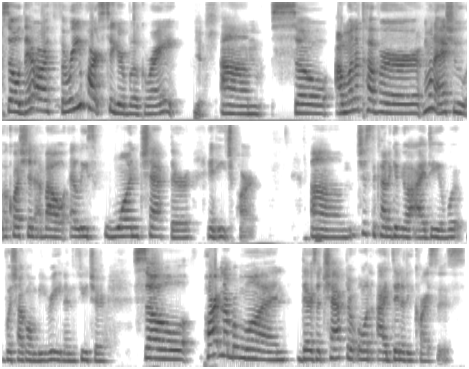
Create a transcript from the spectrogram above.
so there are three parts to your book right? Yes. um so i want to cover i want to ask you a question about at least one chapter in each part. Um just to kind of give you an idea of what, what y'all gonna be reading in the future so part number one there's a chapter on identity crisis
